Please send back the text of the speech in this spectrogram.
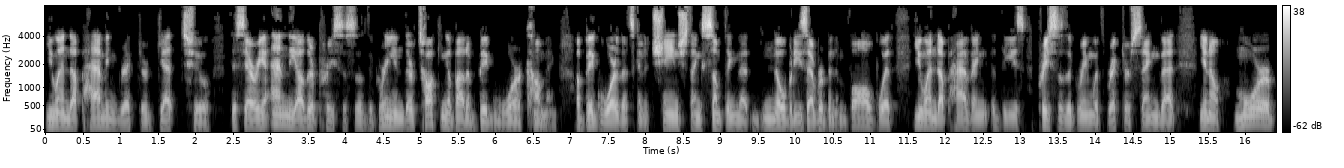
you end up having Rictor get to this area and the other priestess of the green, they're talking about a big war coming, a big war that's going to change things, something that nobody's ever been involved with. You end up having these priests of the green with Rictor saying that, you know, more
